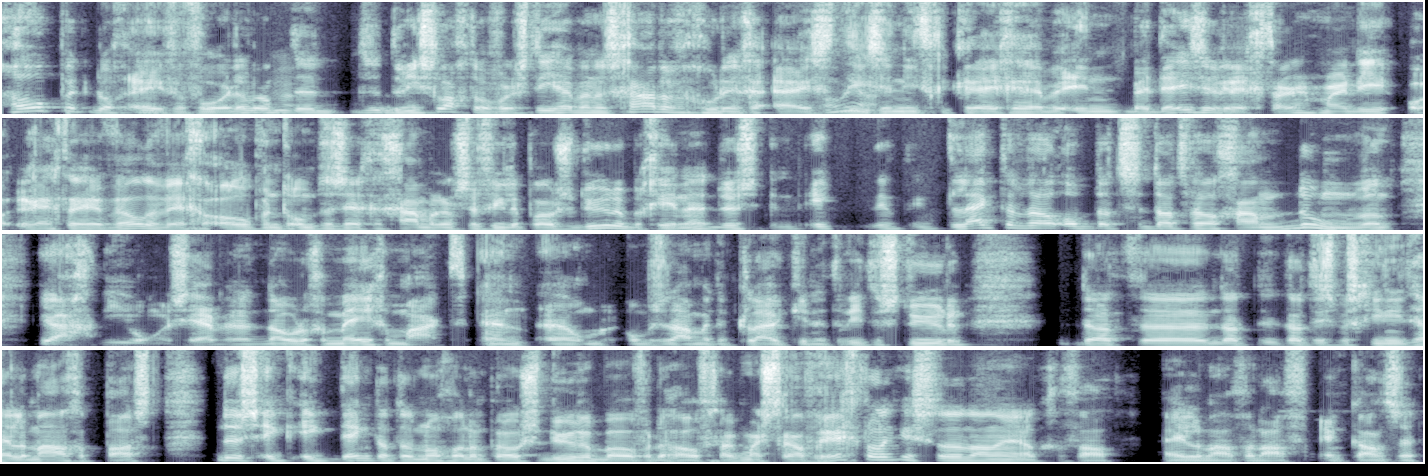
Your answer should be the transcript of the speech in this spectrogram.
hoop ik nog even voor. Want de, de, drie slachtoffers die hebben een schadevergoeding geëist. Oh, ja. Die ze niet gekregen hebben in, bij deze rechter. Maar die rechter heeft wel de weg geopend om te zeggen: ga maar een civiele procedure beginnen. Dus ik, het, het lijkt er wel op dat ze dat wel gaan doen. Want ja, die jongens hebben het nodige meegemaakt. En uh, om, om ze nou met een kluitje in het riet te sturen. Dat, uh, dat, dat is misschien niet helemaal gepast. Dus ik, ik denk dat er nog wel een procedure boven de hoofd hangt. Maar strafrechtelijk is er dan in elk geval helemaal vanaf. En kan ze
